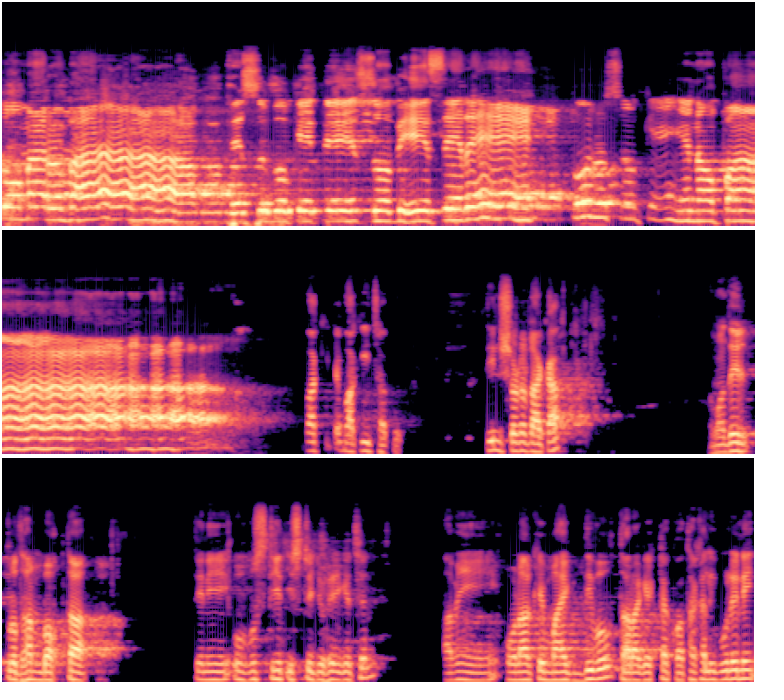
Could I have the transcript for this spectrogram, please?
তোমার বা বাপ? ফেসবুকেতে ছবি সেরে করছ কেন বাকিটা বাকি থাকুক। তিনশোটা টাকা। আমাদের প্রধান বক্তা, তিনি উপস্থিত স্টেজ হয়ে গেছেন। আমি ওনাকে মাইক দিব, তার আগে একটা কথা খালি বলে নেই।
